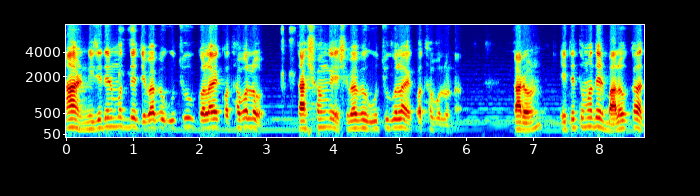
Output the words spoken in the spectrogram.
আর নিজেদের মধ্যে যেভাবে উঁচু গলায় কথা বলো, তার সঙ্গে সেভাবে উঁচু গলায় কথা বলো না। কারণ এতে তোমাদের ভালো কাজ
